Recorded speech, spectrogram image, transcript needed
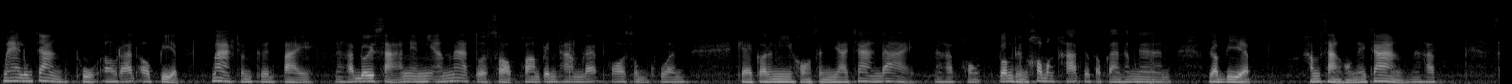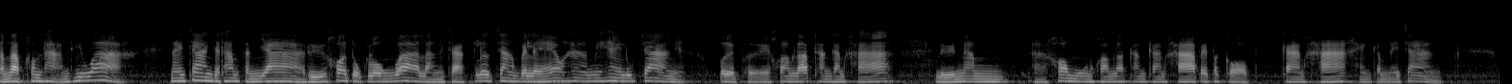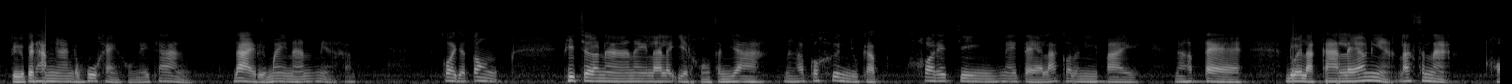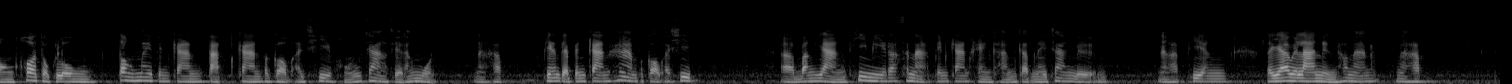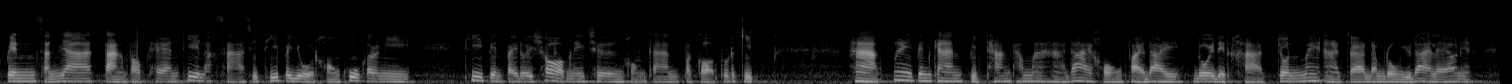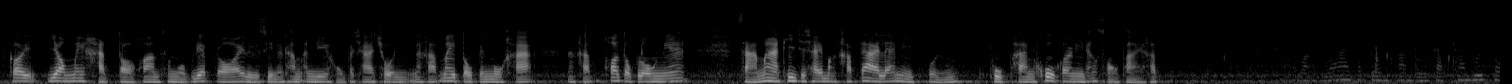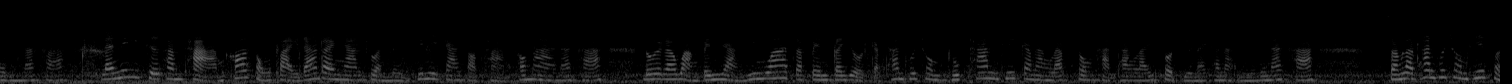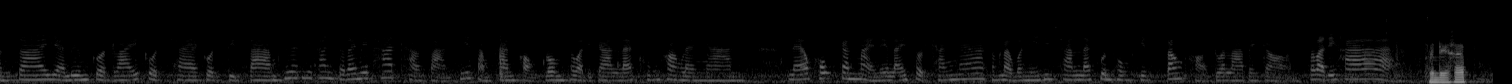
ไม่ให้ลูกจ้างถูกเอารัดเอาเปรียบมากจนเกินไปนะครับ โดยสารเนี่ยมีอำนาจตรวจสอบความเป็นธรรมและพอสมควร แก่กรณีของสัญญาจ้างได้นะครับของรวมถึงข้อบังคับเกี่ยวกับการทำงาน ระเบียบคำสั่งของนายจ้างนะครับสำหรับคำถามที่ว่านายจ้างจะทำสัญญา หรือข้อตกลงว่าหลังจากเลิกจ้างไปแล้ว ห้ามไม่ให้ลูกจ้างเนี่ยเปิดเผยความลับทางการค้า หรือนำอ่าข้อมูลความลับทางการค้าไปประกอบการค้าแข่งกับนายจ้าง หรือไปทำงานกับคู่แข่งของนายจ้างได้หรือไม่นั้นเนี่ยครับก็จะต้อง พิจารณาในรายละเอียดของสัญญานะครับ ก็ขึ้นอยู่กับข้อเท็จจริงในแต่ละกรณีไปนะครับ แต่โดยหลักการแล้วเนี่ยลักษณะของข้อตกลงต้องไม่เป็นการตัดการประกอบอาชีพของลูกจ้างเสียทั้งหมดนะครับ เพียงแต่เป็นการห้ามประกอบอาชีพาบางอย่างที่มีลักษณะเป็นการแข่งขันกับนายจ้างเดิมนะครับ เพียงระยะเวลาหนึ่งเท่านั้นนะครับ เป็นสัญญาต่างตอบแทนที่รักษาสิทธิประโยชน์ของคู่กรณี ที่เป็นไปโดยชอบในเชิงของการประกอบธุรกิจ หากไม่เป็นการปิดทางทำมาหาได้ของฝ่ายใดโดยเด็ดขาดจนไม่อาจจะดำรงอยู่ได้แล้วเนี่ยก็ย่อมไม่ขัดต่อความสงบเรียบร้อย หรือศีลธรรมอันดีของประชาชนนะครับไม่ตกเป็นโมฆะนะครับข้อตกลงเนี้ยสามารถที่จะใช้บังคับได้และมีผลผูกพันคู่กรณีทั้งสองฝ่ายครับ ค่ะหวังว่าจะเป็นความรู้กับท่านผู้ช มนะคะ และนี่คือคำถามข้อสงสัยด้านแรงงานส่วนหนึ่งที่มีการสอบถามเข้ามานะคะ โดยระหวังเป็นอย่างยิ่งว่าจะเป็นประโยชน์กับท่านผู้ชมทุกท่านที่กำลังรับชมผ่านทางไลฟ์สดอยู่ในขณะนี้นะคะสำหรับท่านผู้ชมที่สนใจอย่าลืมกดไลค์กดแชร์ กดติดตาม เพื่อที่ท่านจะได้ไม่พลาดข่าวสารที่สำคัญของกรมสวัสดิการและคุ้มครองแรงงาน แล้วพบกันใหม่ในไลฟ์สดครั้งหน้าสำหรับวันนี้ดิฉัน และคุณพงษ์พิษต้องขอตัวลาไปก่อน สวัสดีค่ะ สวัสดีครับ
